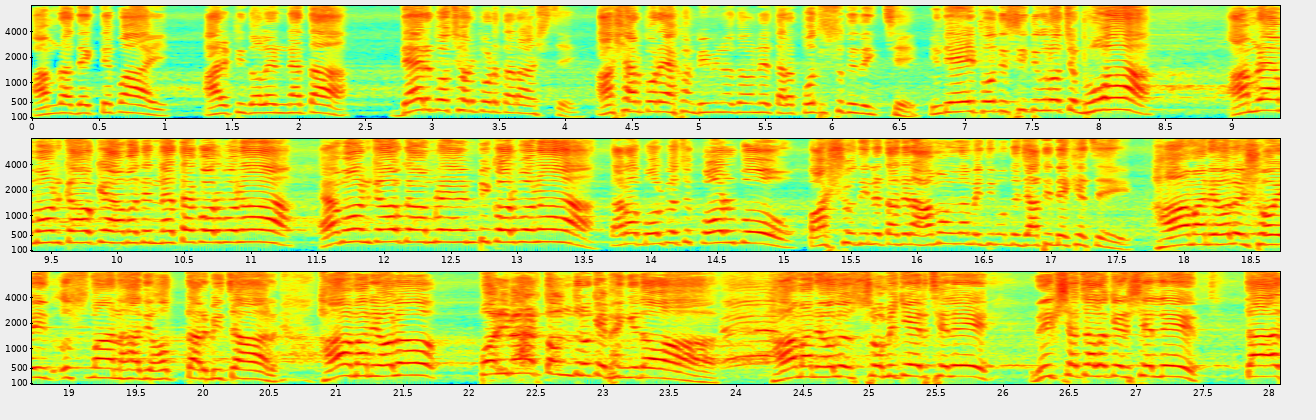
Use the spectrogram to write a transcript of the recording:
আমরা দেখতে পাই আরেকটি দলের নেতা দেড় বছর পরে তারা আসছে। আসার পরে এখন বিভিন্ন ধরনের তারা প্রতিশ্রুতি দিচ্ছে। কিন্তু এই প্রতিশ্রুতিগুলো হচ্ছে ভুয়া। আমরা এমন কাউকে আমাদের নেতা করব না, এমন কাউকে আমরা এমপি করব না। তারা বলবে যে করব। পাঁচশো দিনে তাদের আমল নাম ইতিমধ্যে জাতি দেখেছে। হা মানে হলো শহীদ উসমান হাদি হত্যার বিচার। হা মানে হলো পরিবারতন্ত্রকে ভেঙে দেওয়া। হা মানে হলো শ্রমিকের ছেলে, রিক্সা চালকের ছেলে তার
